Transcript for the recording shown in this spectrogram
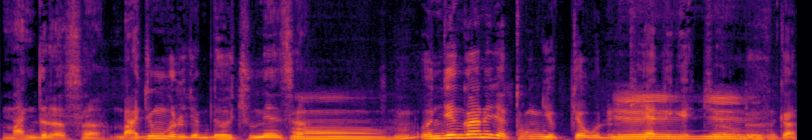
만들어서 마중물을 좀 넣어주면서 어. 음, 언젠가는 이제 독립적으로 이렇게 예, 해야 되겠죠. 예. 그러니까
